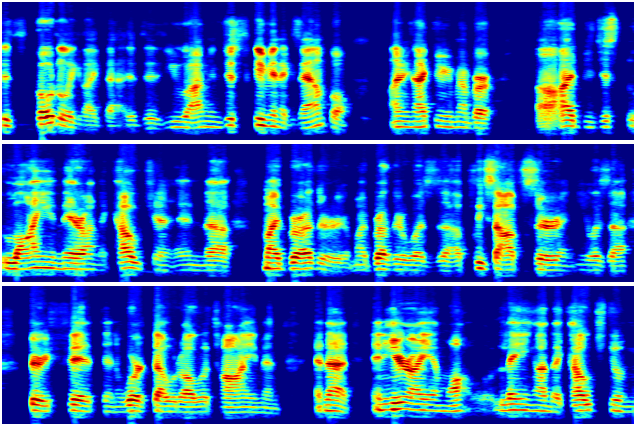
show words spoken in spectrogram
it's totally like that. It, it- you, I mean, just to give you an example. I mean, I can remember uh, I'd be just lying there on the couch, and, and uh, my brother, my brother was a police officer, and he was uh, very fit and worked out all the time, and and that, and here I am laying on the couch doing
